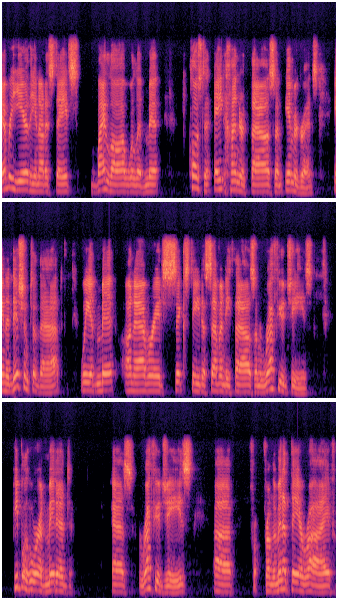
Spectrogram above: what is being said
Every year, the United States, by law, will admit close to 800,000 immigrants. In addition to that, we admit on average 60 to 70,000 refugees. People who are admitted as refugees, uh, fr- from the minute they arrive,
